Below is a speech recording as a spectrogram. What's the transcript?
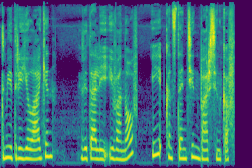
Дмитрий Елагин, Виталий Иванов и Константин Барсенков.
